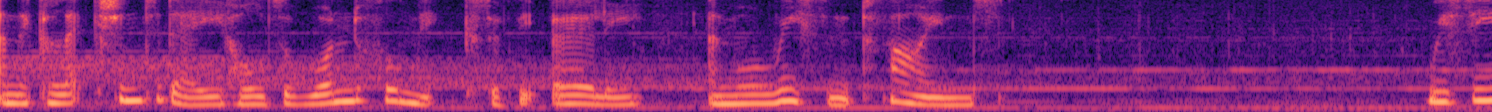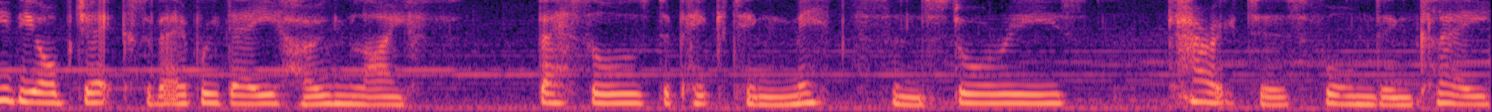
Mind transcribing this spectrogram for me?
and the collection today holds a wonderful mix of the early and more recent finds. We see the objects of everyday home life, vessels depicting myths and stories, characters formed in clay.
